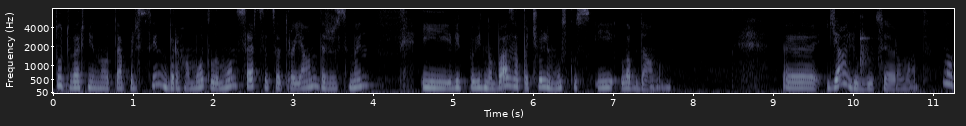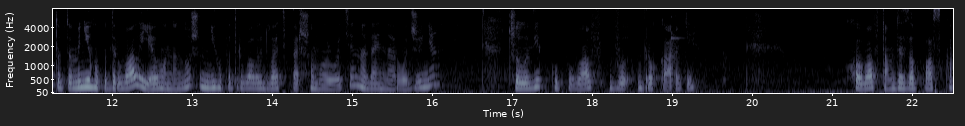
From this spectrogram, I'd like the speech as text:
Тут верхні ноти апельсин, бергамот, лимон, серце це троянда, жасмин і відповідно база, пачулі, мускус і лабданум. Е, я люблю цей аромат. Ну, тобто мені його подарували, я його наношу, мені його подарували у 21-му році на день народження. Чоловік купував в брокарді. Ховав там, де запаска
